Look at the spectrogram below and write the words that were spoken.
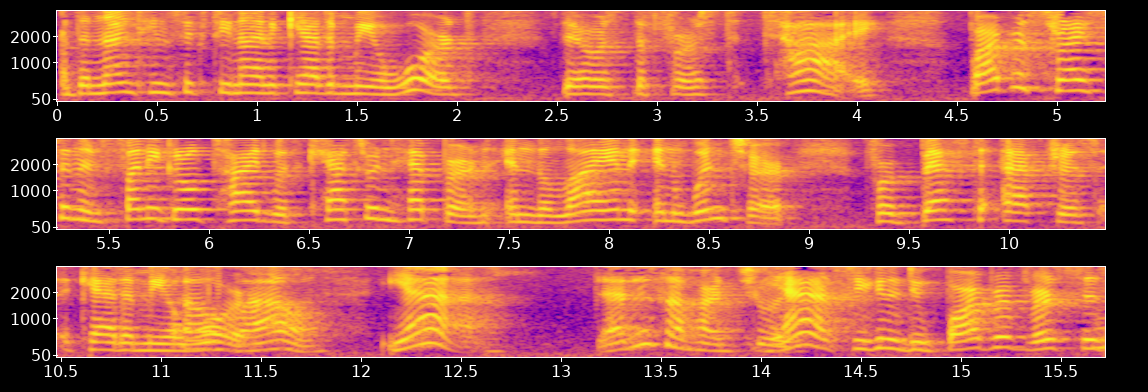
the 1969 Academy Awards, there was the first tie. Barbra Streisand and Funny Girl tied with Katharine Hepburn in The Lion in Winter for Best Actress Academy Award. Oh, wow. Yeah. That is a hard choice. Yeah, so you're going to do Barbara versus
